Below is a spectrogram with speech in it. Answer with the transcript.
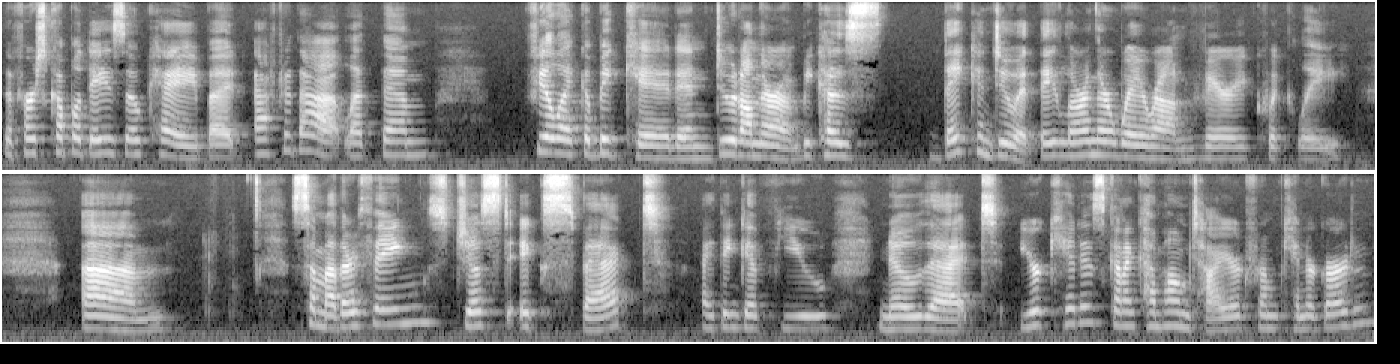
the first couple days okay but after that let them feel like a big kid and do it on their own because they can do it they learn their way around very quickly um, some other things just expect i think if you know that your kid is going to come home tired from kindergarten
